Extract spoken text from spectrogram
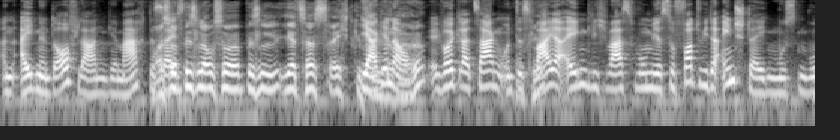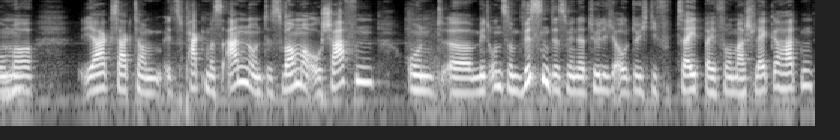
einen eigenen Dorfladen gemacht. Das also heißt, ein bisschen auch so ein bisschen, jetzt hast recht gefunden. Ja, genau. Oder? Ich wollte gerade sagen, und das okay. war ja eigentlich was, wo wir sofort wieder einsteigen mussten, wo mhm. wir ja gesagt haben, jetzt packen wir es an und das wollen wir auch schaffen. Und äh, mit unserem Wissen, das wir natürlich auch durch die Zeit bei Firma Schlecker hatten,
